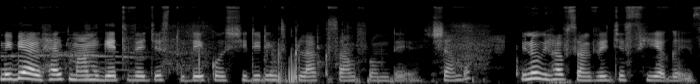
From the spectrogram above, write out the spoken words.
Maybe I'll help mom get veggies today because she didn't pluck some from the shamba. You know, we have some veggies here, guys.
